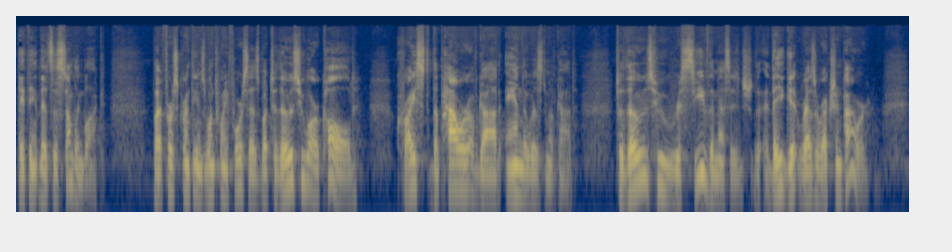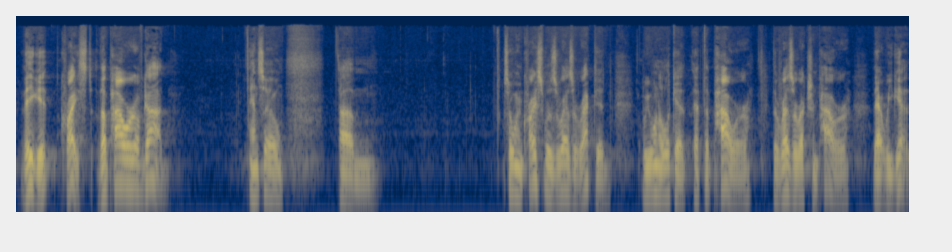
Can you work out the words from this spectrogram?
They think that's a stumbling block. But 1 Corinthians 1.24 says, But to those who are called, Christ, the power of God and the wisdom of God. To those who receive the message, they get resurrection power. They get Christ, the power of God. And so, um, so when Christ was resurrected, we want to look at, at the power, the resurrection power that we get.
